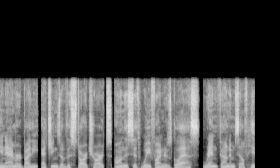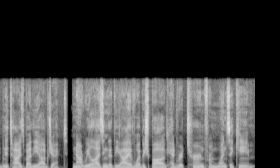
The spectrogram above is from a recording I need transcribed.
Enamored by the etchings of the star charts on the Sith Wayfinder's glass, Ren found himself hypnotized by the object, not realizing that the Eye of Webbish Bog had returned from whence it came.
